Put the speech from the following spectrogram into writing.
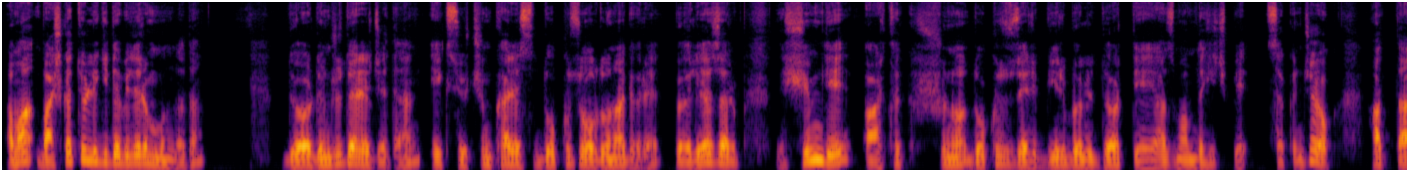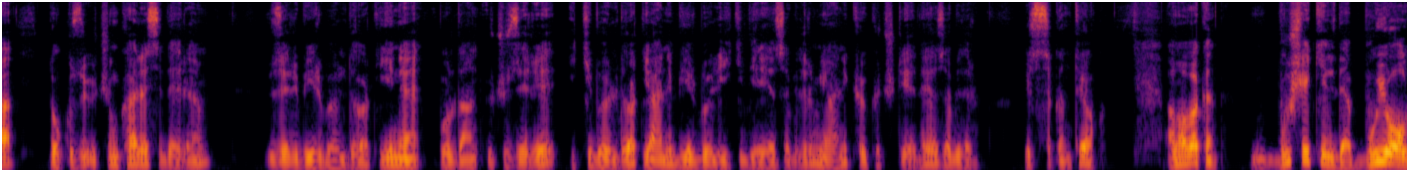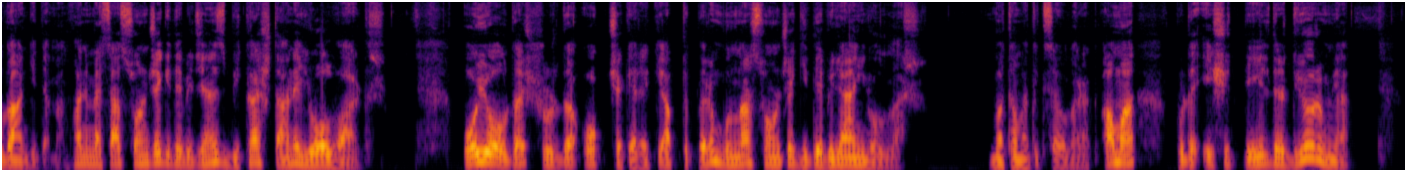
Ama başka türlü gidebilirim bunda da. Dördüncü dereceden eksi 3'ün karesi 9 olduğuna göre böyle yazarım. Şimdi artık şunu 9 üzeri 1 bölü 4 diye yazmamda hiçbir sakınca yok. Hatta 9'u 3'ün karesi derim. Üzeri 1 bölü 4. Yine buradan 3 üzeri 2 bölü 4 yani 1 bölü 2 diye yazabilirim. Yani kök 3 diye de yazabilirim. Hiç sıkıntı yok. Ama bakın bu şekilde bu yoldan gidemem. Hani mesela sonuca gidebileceğiniz birkaç tane yol vardır. O yolda şurada ok çekerek yaptıklarım bunlar sonuca gidebilen yollar. Matematiksel olarak. Ama burada eşit değildir diyorum ya.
